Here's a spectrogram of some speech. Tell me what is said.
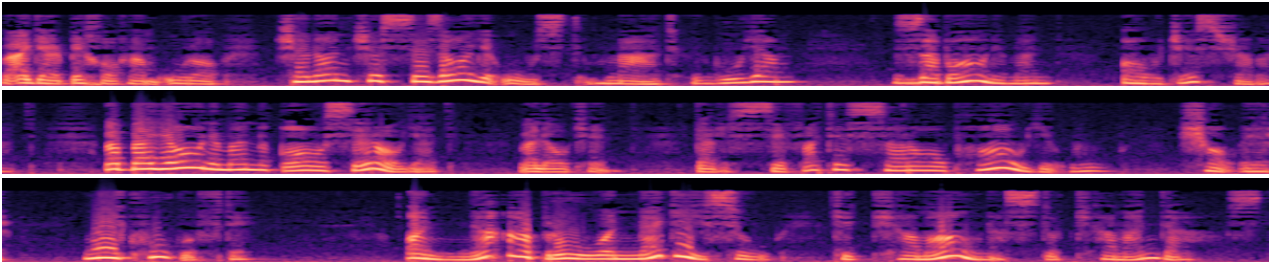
و اگر بخواهم او را چنانچه سزای اوست مدح گویم. زبان من عاجز شود و بیان من قاصر آید ولکن در صفت سراپای او شاعر نیکو گفته آن نه ابرو و نه گیسو که کمان است و کمند است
